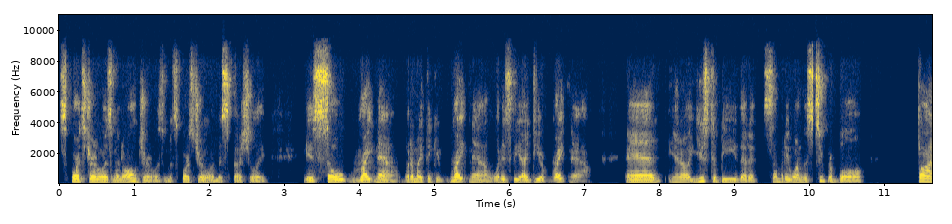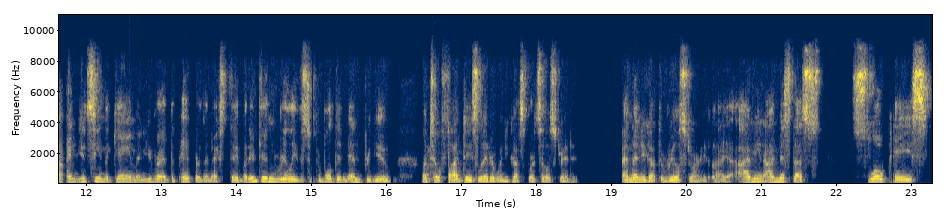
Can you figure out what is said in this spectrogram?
sports journalism and all journalism, but sports journalism especially, is so right now. What am I thinking right now? What is the idea right now? And you know, it used to be that if somebody won the Super Bowl, fine, you'd seen the game and you read the paper the next day, but it didn't really. The Super Bowl didn't end for you until five days later when you got Sports Illustrated and then you got the real story. I, I mean, I missed that s- slow pace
